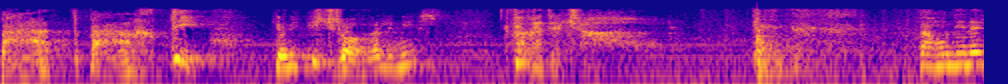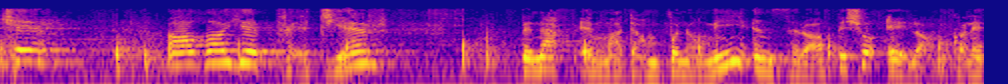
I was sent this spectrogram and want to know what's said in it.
بدبختی یعنی هیچ راه حلی نیست؟ فقط یک و اون اینه که آقای پردیر به نفع مادام بنامی انصرافش رو اعلام کنه.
